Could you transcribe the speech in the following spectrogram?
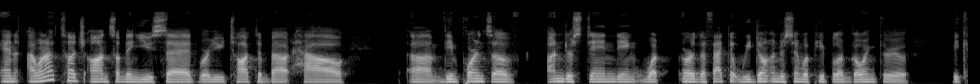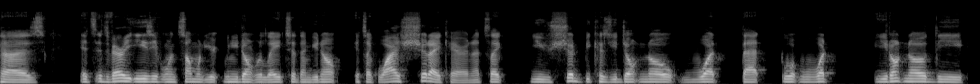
and I want to touch on something you said where you talked about how um, the importance of understanding what or the fact that we don't understand what people are going through because it's it's very easy when someone you when you don't relate to them you know it's like why should i care and it's like you should because you don't know what that what, what you don't know the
